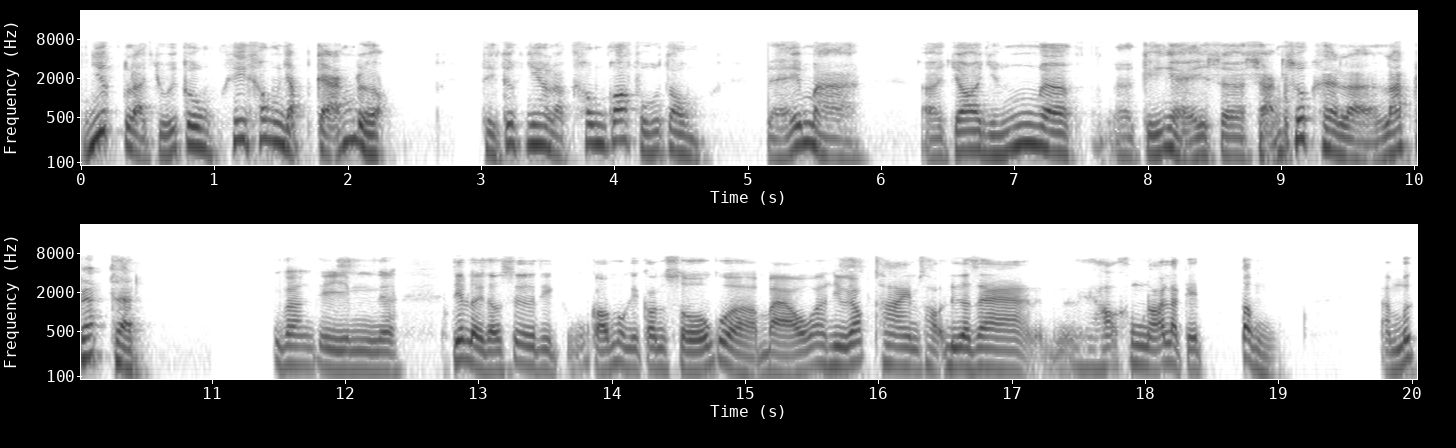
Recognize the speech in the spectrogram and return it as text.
nhất là chuỗi cung. Khi không nhập cảng được thì tất nhiên là không có phụ tùng để mà uh, cho những uh, kỹ nghệ sản xuất hay là lắp ráp thành vâng thì tiếp lời giáo sư thì cũng có một cái con số của báo New York Times họ đưa ra. Họ không nói là cái tổng à, mức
